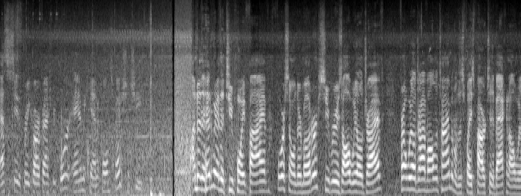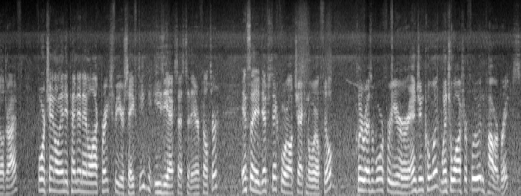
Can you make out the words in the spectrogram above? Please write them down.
Ask to see the free Carfax report and mechanical inspection sheet. Under the hood we have the 2.5 four-cylinder motor, Subaru's all-wheel drive, front wheel drive all the time, it'll displace power to the back and all-wheel drive. Four channel independent anti-lock brakes for your safety, easy access to the air filter, Insulated dipstick for oil check and oil fill. Clear reservoir for your engine coolant, windshield washer fluid, and power brakes.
